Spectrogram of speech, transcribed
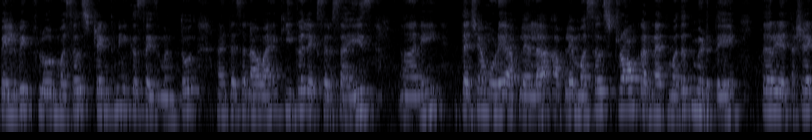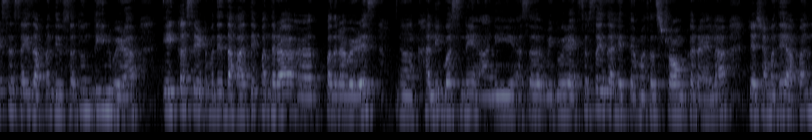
pelvic floor muscle strengthening exercise म्हणतो. आणि त्याचं नाव आहे किगल एक्सरसाइज आणि त्याच्यामुळे आपल्याला आपले मसल स्ट्रॉंग करण्यात मदत मिळते. तर अशा एक्सरसाइज आपण दिवसातून तीन वेळा एका सेटमध्ये दहा ते पंधरा पंधरा वेळेस खाली बसणे आणि असं वेगवेगळे एक्सरसाइज आहेत त्या मसल स्ट्रॉंग करायला ज्याच्यामध्ये आपण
